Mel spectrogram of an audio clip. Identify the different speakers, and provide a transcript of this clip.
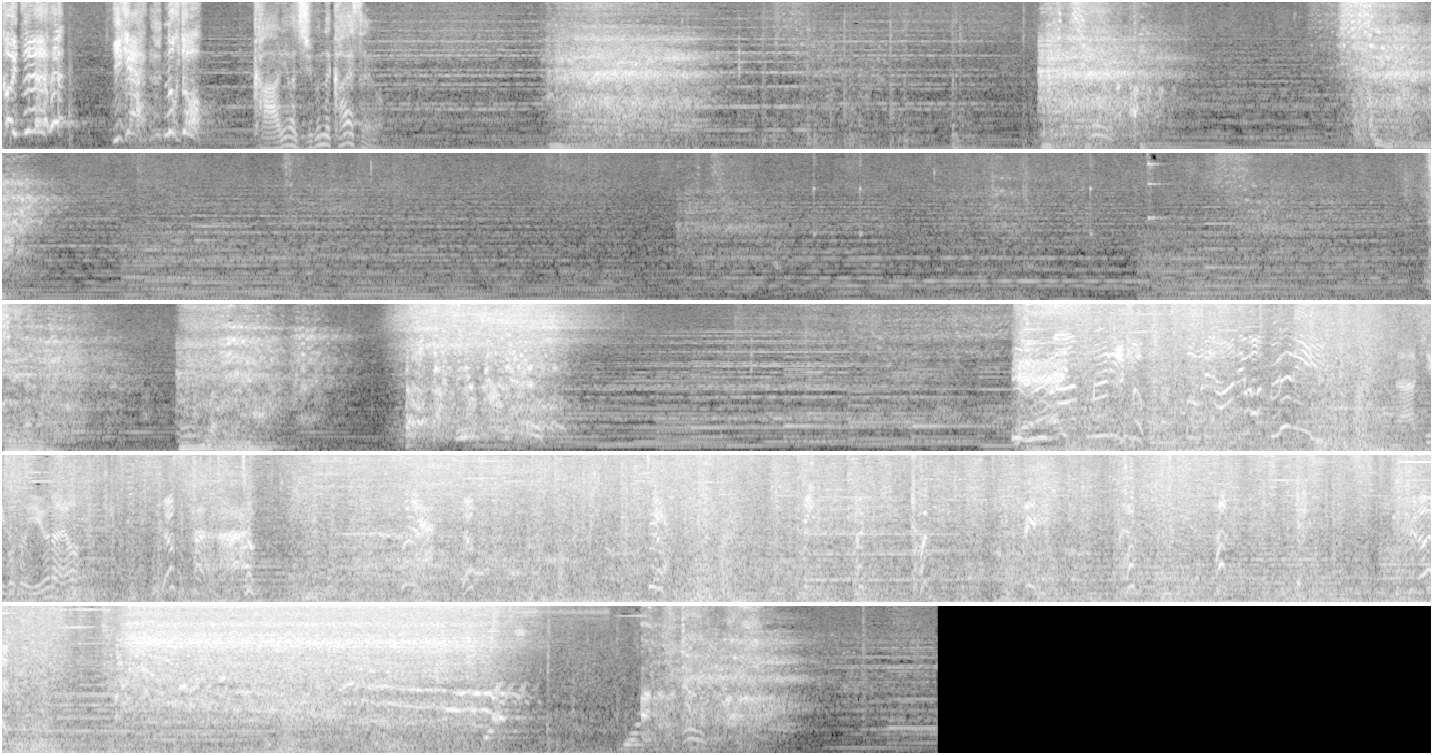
Speaker 1: こいつ！行け！ノクト！
Speaker 2: 代わりは自分で返せよ。
Speaker 1: ぞ。俺あれは無理。
Speaker 2: 泣き言言うなよ。
Speaker 1: よっはっそれ。よっせや Oh,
